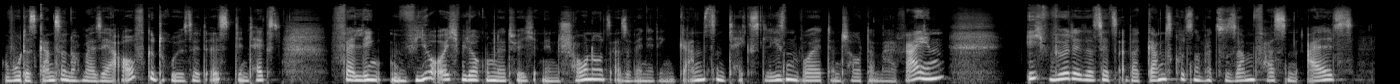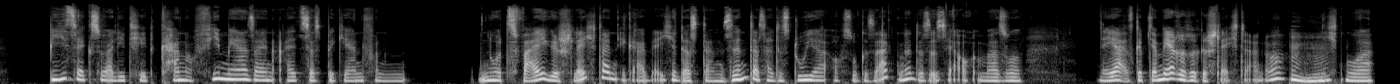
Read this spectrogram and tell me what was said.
wo das Ganze nochmal sehr aufgedröselt ist. Den Text verlinken wir euch wiederum natürlich in den Show Notes. Also wenn ihr den ganzen Text lesen wollt, dann schaut da mal rein. Ich würde das jetzt aber ganz kurz nochmal zusammenfassen als Bisexualität kann noch viel mehr sein als das Begehren von nur zwei Geschlechtern, egal welche das dann sind. Das hattest du ja auch so gesagt, ne? Das ist ja auch immer so, naja, es gibt ja mehrere Geschlechter, ne? Mhm. Nicht nur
